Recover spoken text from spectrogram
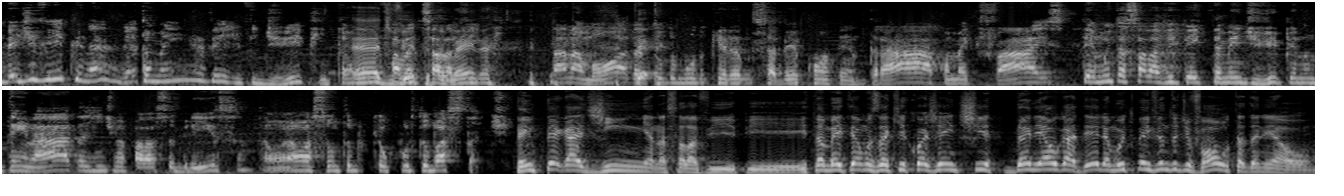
vê de VIP, né? Vê também vê de, de VIP. Então, É, de fala VIP sala também, VIP. né? Tá na moda, todo mundo querendo saber quanto entrar, como é que faz. Tem muita sala VIP aí que também de VIP não tem nada, a gente vai falar sobre isso. Então é um assunto que eu curto bastante. Tem pegadinha na sala VIP. E também temos aqui com a gente Daniel Gadelha. Muito bem-vindo de volta, Daniel.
